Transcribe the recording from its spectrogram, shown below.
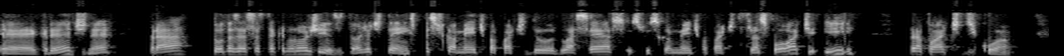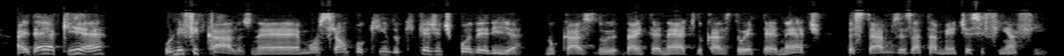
é, grande, né, para todas essas tecnologias. Então, a gente tem especificamente para a parte do, do, acesso, especificamente para a parte de transporte e para a parte de core. A ideia aqui é unificá-los, né, mostrar um pouquinho do que, que a gente poderia, no caso do, da internet, do caso do Ethernet, testarmos exatamente esse fim a fim.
